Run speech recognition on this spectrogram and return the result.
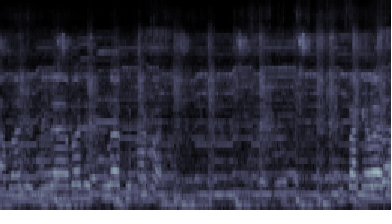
આ બાજુ પેલા આ બાજુ કુલા ફી નાખવા કહેવાય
